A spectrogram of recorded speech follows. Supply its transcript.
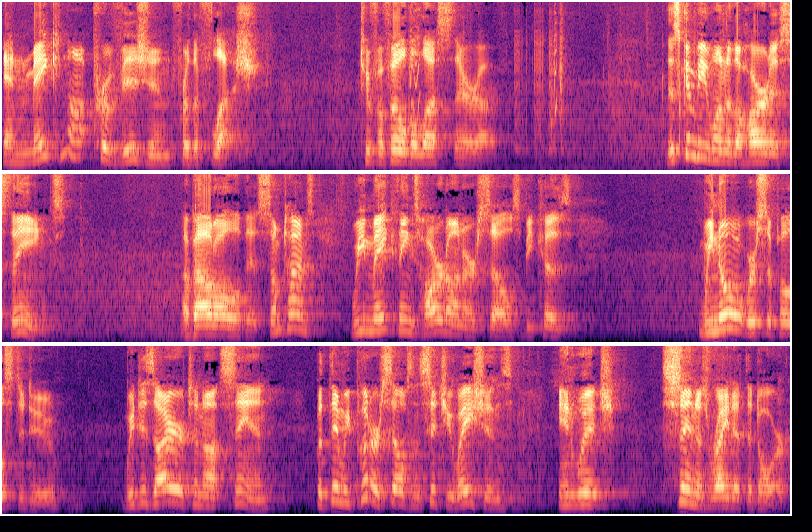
and make not provision for the flesh to fulfill the lusts thereof. This can be one of the hardest things about all of this. Sometimes we make things hard on ourselves because we know what we're supposed to do, we desire to not sin, but then we put ourselves in situations in which sin is right at the door,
